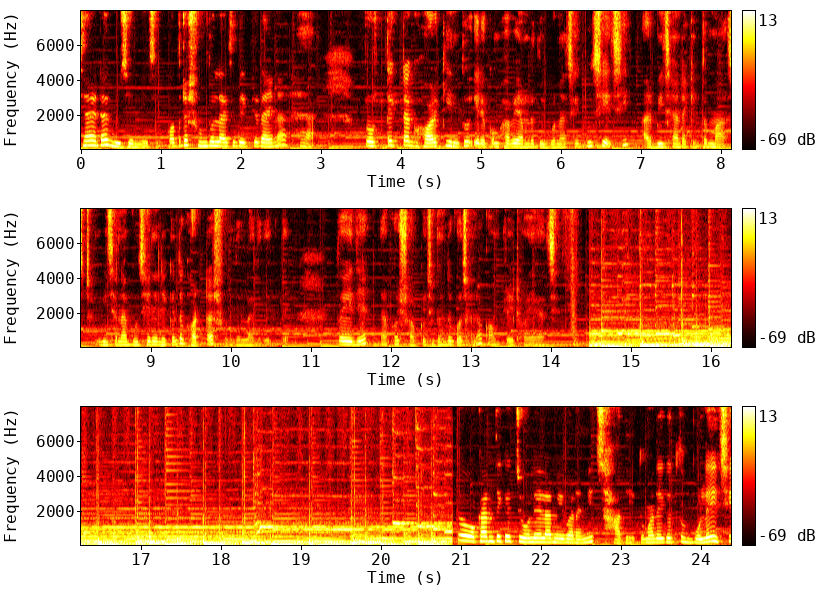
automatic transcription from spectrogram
বিছানাটা গুছিয়ে নিয়েছি। কতটা সুন্দর লাগছে দেখতে, তাই না? হ্যাঁ প্রত্যেকটা ঘর কিন্তু এরকমভাবে আমরা দুই বোন আজকে গুছিয়েছি আর বিছানাটা কিন্তু মাস্ট বিছানা গুছিয়ে নিলে কিন্তু ঘরটা সুন্দর লাগে দেখতে। তো এই যে, দেখো সব কিছু কিন্তু গোছানো কমপ্লিট হয়ে গেছে। ওখান থেকে চলে এলাম, এবার আমি ছাদে। তোমাদেরকে তো বলেইছি,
